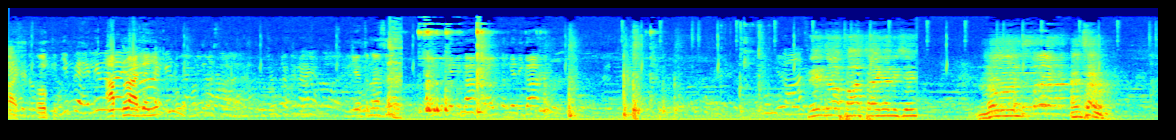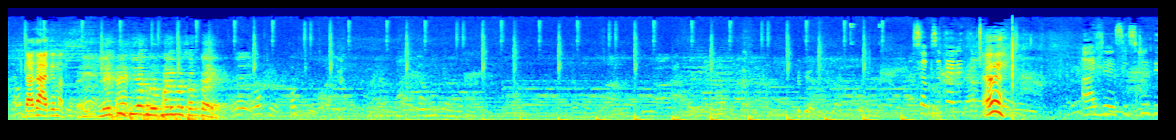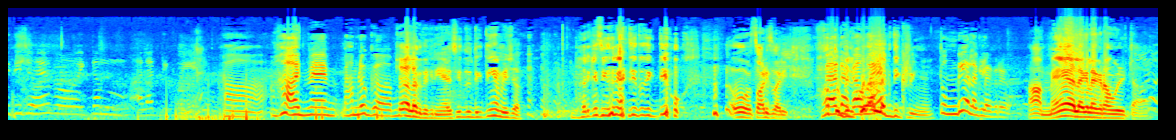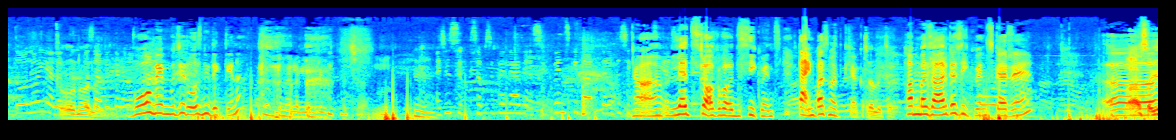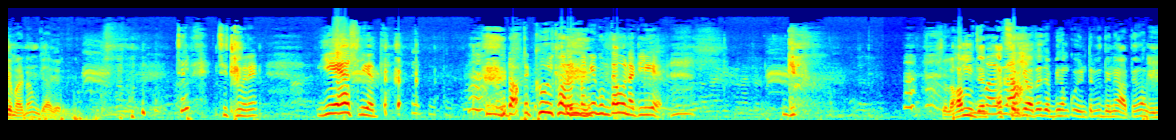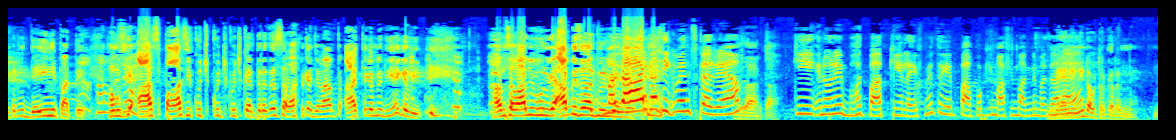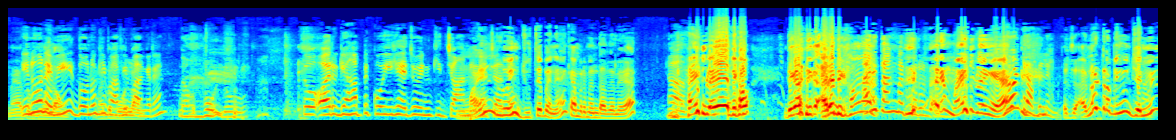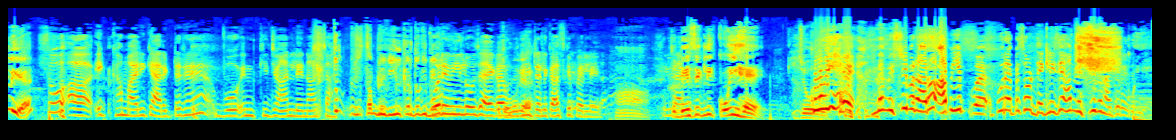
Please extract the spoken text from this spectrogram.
बस ओके। आप थोड़ा आ जाइए। ये फिर जरा फास्ट आएगा नीचे रोल एंड साउंड ज़्यादा आगे मत। Let me see your profile for some time सबसे पहले तो आज सिस्टर दीदी जो है वो एकदम अलग दिख रही है। हाँ आज मैं हम लोग क्या अलग दिख रही है? ऐसी तो दिखती है हमेशा। हर किसी में ऐसी तो दिखती हो। ओह सॉरी सॉरी हाँ तो बिल्कुल अलग दिख रही हैं। तुम भी अलग लग रहे हो। हाँ मैं अलग लग रहा हूँ उल्टा। दोनों ही अलग वो हमें मुझे रोज नहीं दिखती है ना तुम्हें अलग लग रही है। ऐसे सब- सबसे पहले आज सीक्वेंस की बात करें तो हाँ let's talk about the sequence time pass मत किया करो। चलो, चलो। हम बाज़ार का सीक्वेंस कर रहे हैं। हाँ सही है मैडम क्या करेंगे चल छिछोरे ये है असलियत। डॉक्टर कूल खरन बन के घूमता वो नकली है। चलो हम जब अक्सर क्या होता है जब भी हमको इंटरव्यू देने आते हैं तो हम इंटरव्यू दे ही नहीं पाते। हम उसके आस पास ही कुछ कुछ कुछ करते रहते हैं। सवाल का जवाब तो आज तक हमने दिया कभी। हम सवाल भी भूल गए आप भी सवाल भूल गए। मजार का सीक्वेंस कर रहे हैं हम। मजार का। कि इन्होंने बहुत पाप किए लाइफ में तो ये पापों की माफ़ी मांगने मज़ा मैंने आया नहीं है डॉक्टर करण ने मैं तो इन्होंने भी दोनों की तो माफ़ी मांग रहे हैं। बोलो। तो और यहाँ पे कोई है जो इनकी जान लेना माइंड है? जूते पहने हैं कैमरामैन दादा ने यार। हाँ। दिखाओ दिखाओ दिखाओ अरे दिखाओ ना। अरे तंग मत करो ना। अरे माइंड ब्लोइंग है trouble him. अच्छा I am not troubling genuinely यार सो एक हमारी कैरेक्टर है वो इनकी जान लेना चाहते तुम सब रिवील कर दो कि वो रिवील हो जाएगा अच्छा, हो ये टेलीकास्ट के पहले। हाँ तो बेसिकली कोई है जो कोई है। मैं मिस्ट्री बना रहा हूँ आप ये पूरा एपिसोड देख लीजिए हम मिस्ट्री बनाते रहते हैं।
